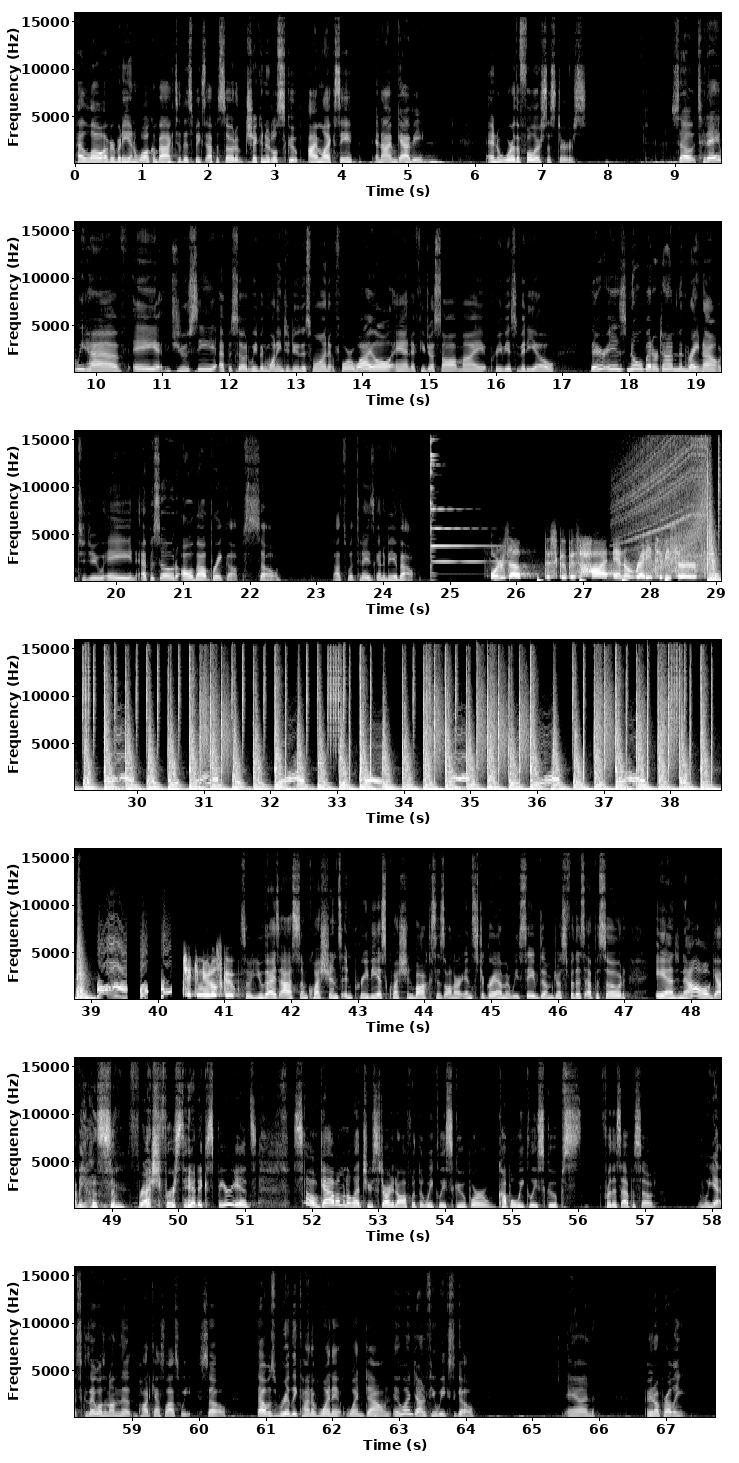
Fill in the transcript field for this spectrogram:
Hello, everybody, and welcome back to this week's episode of Chicken Noodle Scoop. I'm Lexi, And I'm Gabby. and we're the Fuller Sisters. So today we have a juicy episode. We've been wanting to do this one for a while, and if you just saw my previous video, there is no better time than right now to do a, an episode all about breakups. So that's what today's going to be about. Orders up. The scoop is hot and ready to be served. Chicken noodle scoop. So, you guys asked some questions in previous question boxes on our Instagram, and we saved them just for this episode. And now Gabby has some fresh firsthand experience. So, Gab, I'm going to let you start it off with the weekly scoop or a couple weekly scoops for this episode. Well, yes, because I wasn't on the podcast last week. So that was really kind of when it went down. It went down a few weeks ago. And I mean, I'll probably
